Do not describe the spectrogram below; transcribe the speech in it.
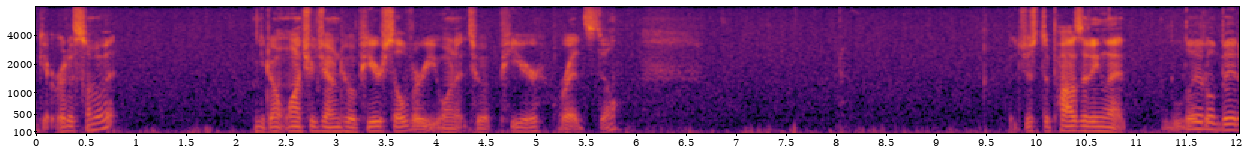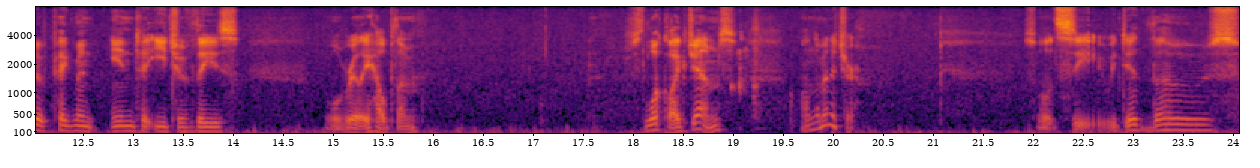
get rid of some of it. You don't want your gem to appear silver, you want it to appear red still. But just depositing that little bit of pigment into each of these will really help them just look like gems on the miniature. So let's see, we did those.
